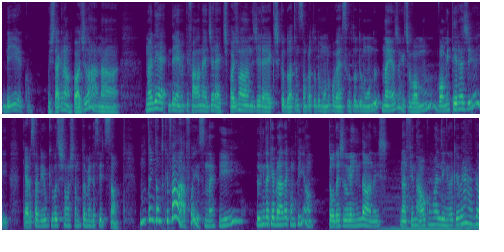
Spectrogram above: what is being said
Bieco. O Instagram, pode ir lá. Na... Não é DM que fala, né? Direct. Pode ir lá no direct, que eu dou atenção para todo mundo, converso com todo mundo, né, gente? Vamos, vamos interagir aí. Quero saber o que vocês estão achando também dessa edição. Não tem tanto o que falar, foi isso, né? E Linda Quebrada é campeão. Todas lindonas na final com a linda quebrada.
